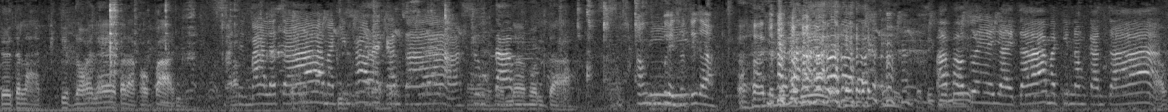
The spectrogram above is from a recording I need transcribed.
เดินตลาดเรียบร้อยแล้วตลาดของป่านี่มาถึงบ้านแล้วจ้า มากินข้าวด้วยกันจ้าส้มหน้าตำพร้อมตาเอาเห็นสติ๊กอะอ่าจะกินก็ได้ปลาเผาตัวใหญ่ๆจ้า มากินนำกันจ้า ครับ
